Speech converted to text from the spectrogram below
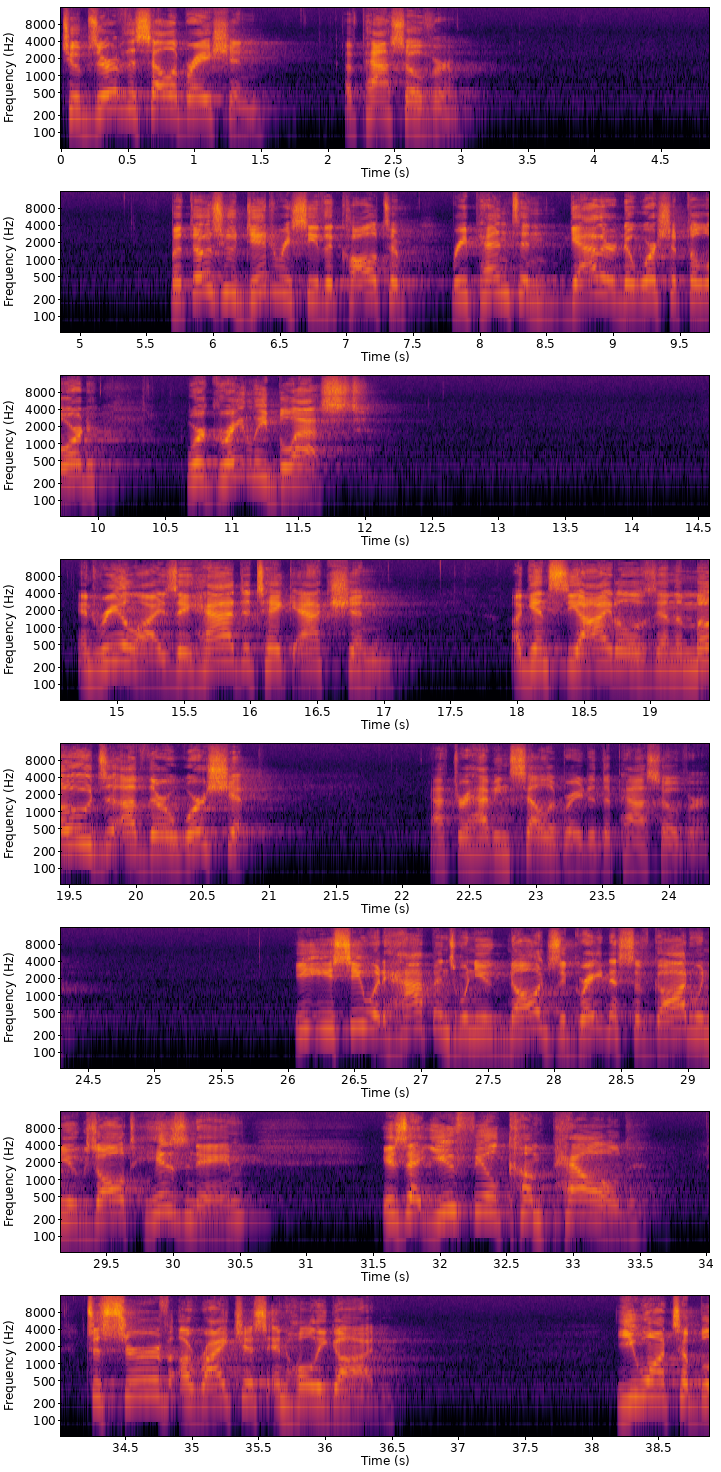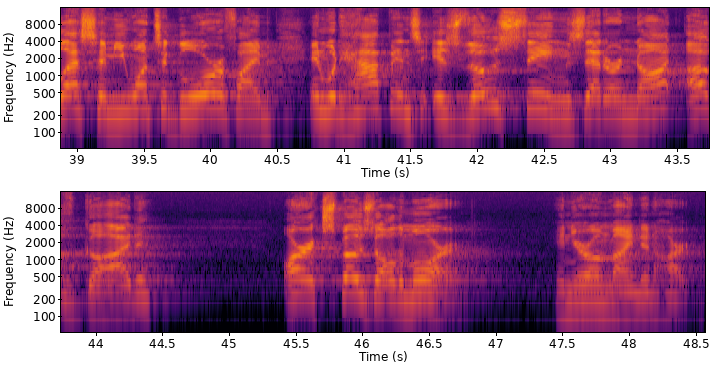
to observe the celebration of Passover. But those who did receive the call to repent and gather to worship the Lord were greatly blessed and realized they had to take action against the idols and the modes of their worship after having celebrated the Passover. You, see what happens when you acknowledge the greatness of God, when you exalt His name, is that you feel compelled to serve a righteous and holy God. You want to bless him, you want to glorify him. And what happens is those things that are not of God are exposed all the more in your own mind and heart.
